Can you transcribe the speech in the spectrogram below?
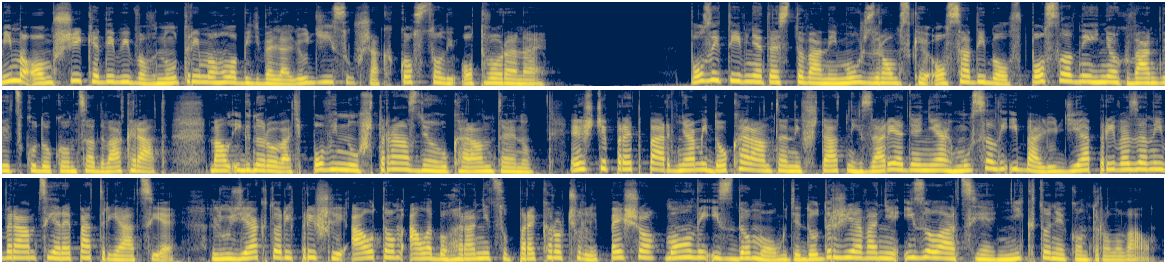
Mimo omši, kedy by vo vnútri mohlo byť veľa ľudí, sú však kostoly otvorené. Pozitívne testovaný muž z rómskej osady bol v posledných dňoch v Anglicku dokonca dvakrát. Mal ignorovať povinnú 14-dňovú karanténu. Ešte pred pár dňami do karantény v štátnych zariadeniach museli iba ľudia privezení v rámci repatriácie. Ľudia, ktorí prišli autom alebo hranicu prekročili pešo, mohli ísť domov, kde dodržiavanie izolácie nikto nekontroloval.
